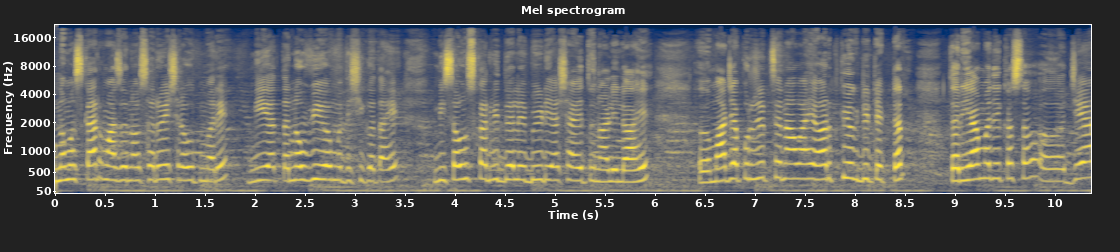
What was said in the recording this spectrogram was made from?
नमस्कार माझं नाव सर्वेश राऊत मरे. मी आता नववी मध्ये शिकत आहे. मी संस्कार विद्यालय बीड या शाळेतून आलेलो आहे. माझ्या प्रोजेक्टचं नाव आहे अर्थक्वेक डिटेक्टर. तर यामध्ये कसं ज्या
